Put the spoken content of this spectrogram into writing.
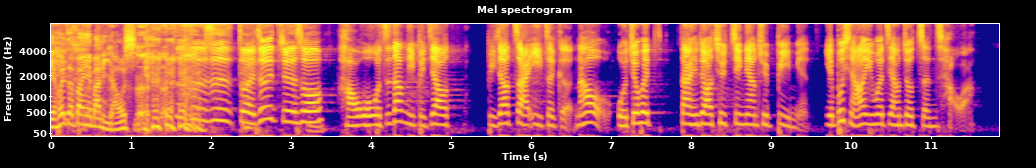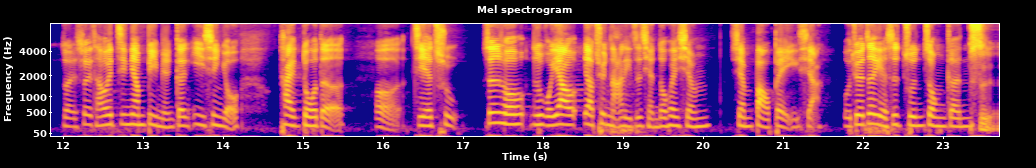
也会在半夜把你摇醒。是是是，对，就会觉得说，好，我我知道你比较比较在意这个，然后我就会当然就要去尽量去避免，也不想要因为这样就争吵啊。对，所以才会尽量避免跟异性有太多的呃接触，甚至说如果要要去哪里之前，都会先先报备一下。我觉得这也是尊重跟是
